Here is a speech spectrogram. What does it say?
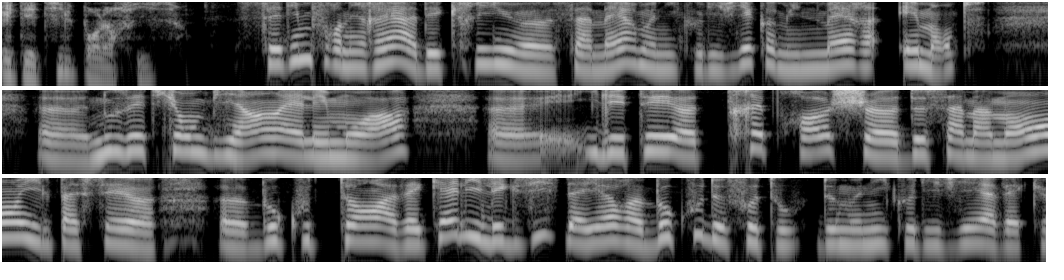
étaient-ils pour leur fils? Célim Fourniret a décrit euh, sa mère, Monique Olivier, comme une mère aimante. Euh, nous étions bien, elle et moi. Euh, il était très proche de sa maman, il passait beaucoup de temps avec elle. Il existe d'ailleurs beaucoup de photos de Monique Olivier avec,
